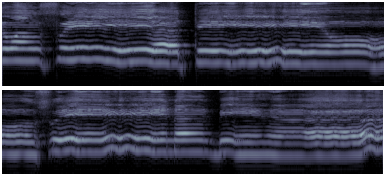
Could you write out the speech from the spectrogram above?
وصية يوصين بها.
